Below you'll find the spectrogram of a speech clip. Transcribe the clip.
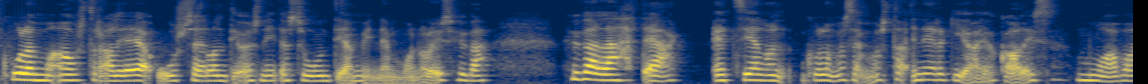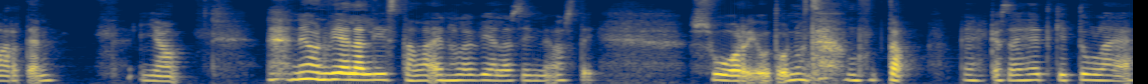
kuulemma Australia ja Uusi-Seelanti olisi niitä suuntia, minne mun olisi hyvä, hyvä lähteä. Että siellä on kuulemma semmoista energiaa, joka olisi mua varten. Ja ne on vielä listalla, en ole vielä sinne asti suoriutunut, mutta ehkä se hetki tulee.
